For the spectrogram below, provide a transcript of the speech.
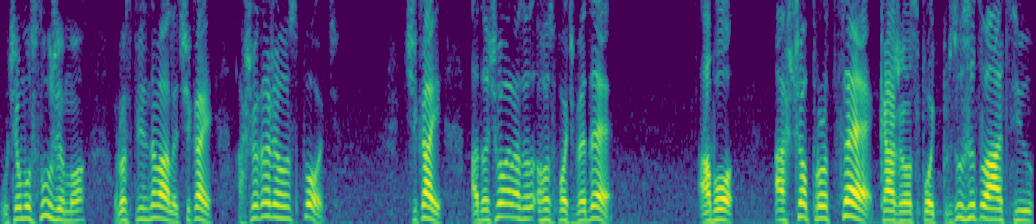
у чому служимо, розпізнавали, чекай, а що каже Господь? Чекай, а до чого нас Господь веде? Або а що про це каже Господь, про цю ситуацію,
